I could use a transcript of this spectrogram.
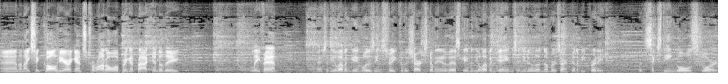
And an icing call here against Toronto will bring it back into the Leaf end. I mentioned the 11 game losing streak for the Sharks coming into this game. In the 11 games, and you knew the numbers aren't going to be pretty, but 16 goals scored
